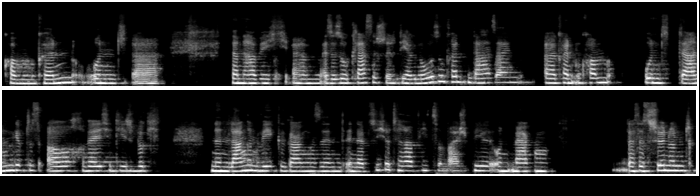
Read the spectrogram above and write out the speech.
kommen können. Und äh, dann habe ich, ähm, also so klassische Diagnosen könnten da sein, äh, könnten kommen. Und dann gibt es auch welche, die wirklich einen langen Weg gegangen sind in der Psychotherapie zum Beispiel und merken, das ist schön und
